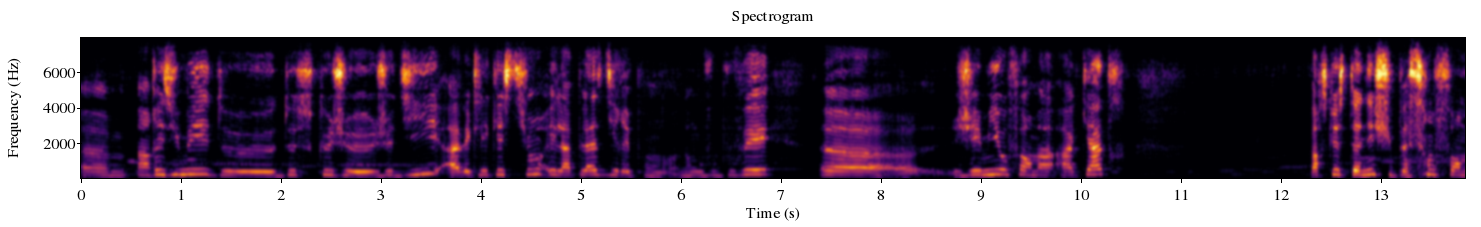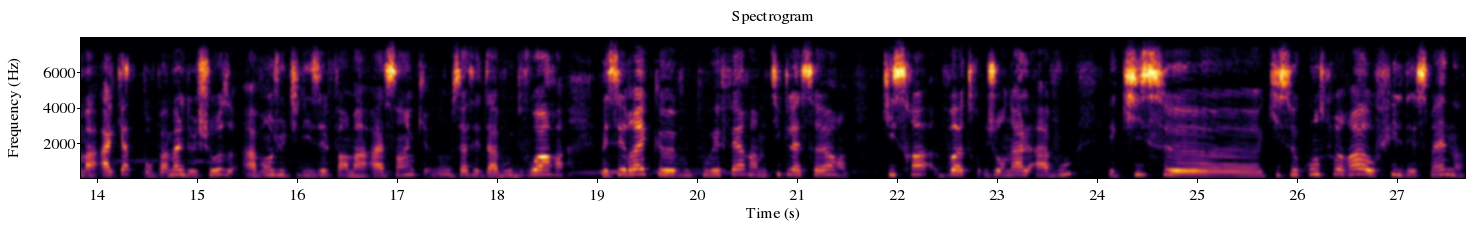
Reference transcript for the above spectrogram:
un résumé de, ce que je, dis avec les questions et la place d'y répondre. Donc vous pouvez, j'ai mis au format A4 parce que cette année, je suis passée en format A4 pour pas mal de choses. Avant, j'utilisais le format A5. Donc ça, c'est à vous de voir. Mais c'est vrai que vous pouvez faire un petit classeur qui sera votre journal à vous et qui se, qui se construira au fil des semaines.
